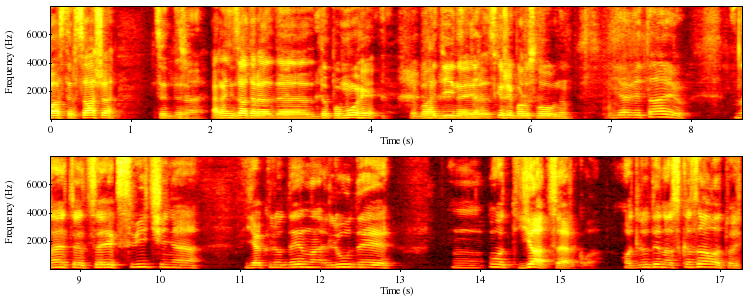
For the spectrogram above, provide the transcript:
Пастор Саша, це Да. організатор е, допомоги благодійної. Скажи пару слов нам. Я вітаю. Знаєте, це як свідчення, як людина, люди. От я церква. От людина сказала, тобто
